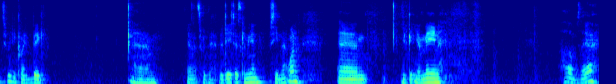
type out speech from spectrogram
It's really quite big. Um, yeah, that's where the, the data is coming in. We've seen that one. Um, you've got your main hub there.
